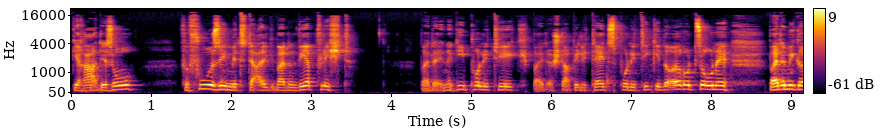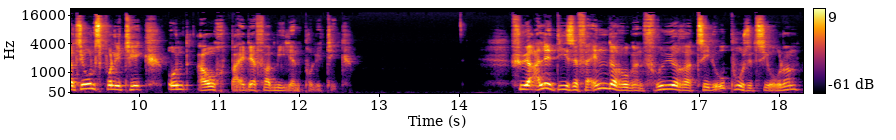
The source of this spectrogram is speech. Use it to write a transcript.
Gerade so verfuhr sie mit der allgemeinen Wehrpflicht, bei der Energiepolitik, bei der Stabilitätspolitik in der Eurozone, bei der Migrationspolitik und auch bei der Familienpolitik. Für alle diese Veränderungen früherer CDU-Positionen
